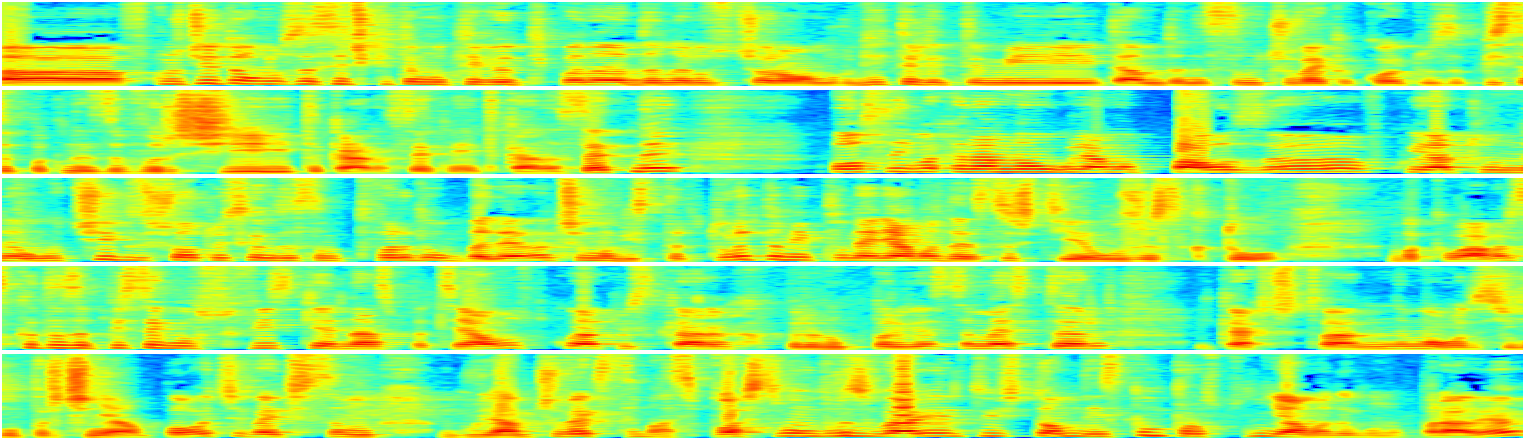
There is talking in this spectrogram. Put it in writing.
А, включително с всичките мотиви от типа на да не разочаровам родителите ми, там да не съм човека, който записа пък не завърши и така насетне и така насетне. После имах една много голяма пауза, в която не учих, защото исках да съм твърде убедена, че магистратурата ми поне няма да е същия ужас като бакалавърската. Записах в Софийски една специалност, която изкарах примерно първия семестър и казах, че това не мога да си го причинявам повече. Вече съм голям човек, сама си плащам образованието и щом не искам, просто няма да го направя.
